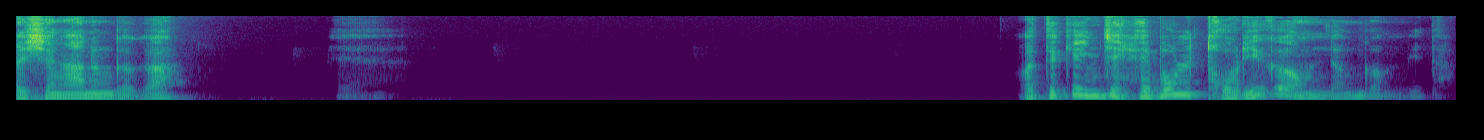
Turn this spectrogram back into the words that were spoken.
회생하는 거가. 예. 어떻게 이제 해볼 도리가 없는 겁니다.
